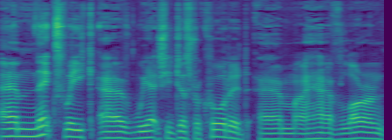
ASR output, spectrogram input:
um, next week uh, we actually just recorded. Um, I have Lauren.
